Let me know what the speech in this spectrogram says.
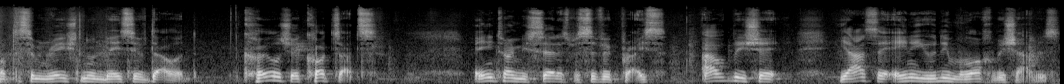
up to Siman Reish Nun Basiv Dalad. Koil Shekotzatz. Anytime you set a specific price, Av Bishe Yase Eina Yehudi Malach B'Shabbos,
